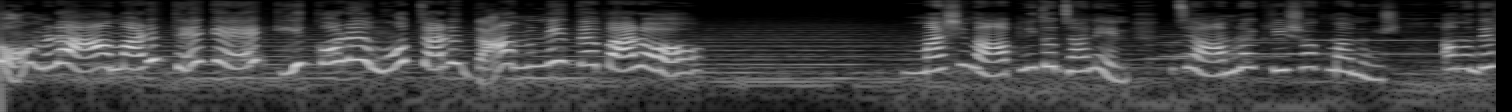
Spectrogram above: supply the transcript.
তোমরা আমার থেকে কি করে মোচার দাম নিতে পারো? মাসিমা, আপনি তো জানেন যে আমরা কৃষক মানুষ। আমাদের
